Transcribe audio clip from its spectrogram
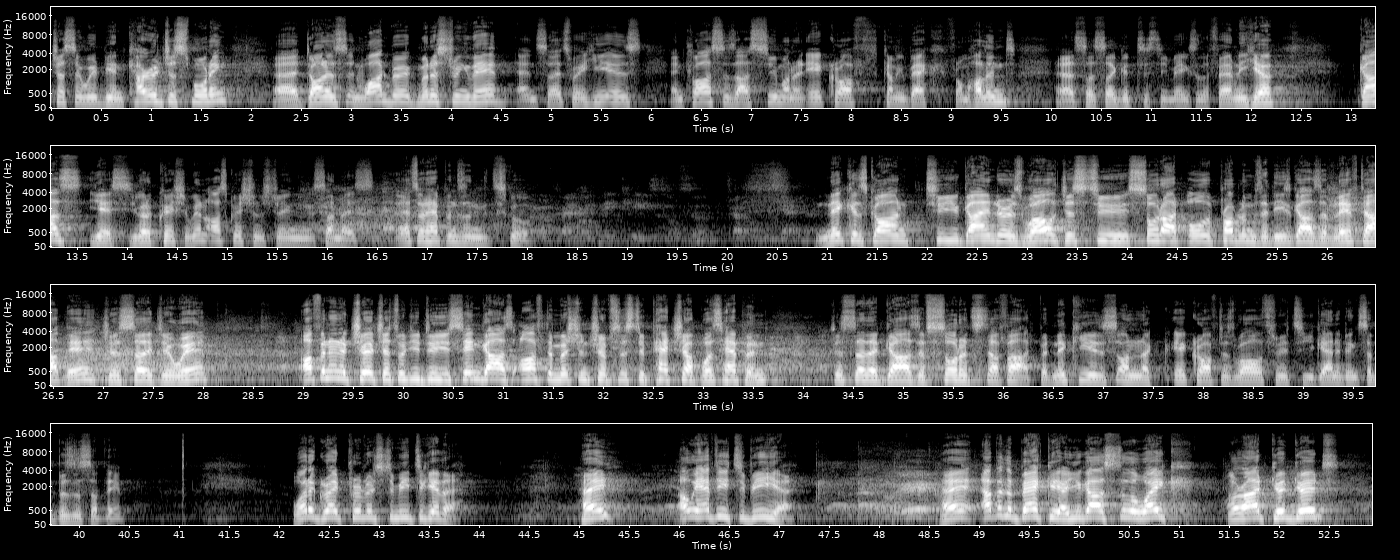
just so we'd be encouraged this morning. Uh, Donna's in Wynberg ministering there, and so that's where he is. And classes, I assume, on an aircraft coming back from Holland. Uh, so, so good to see Megs and the family here. Guys, yes, you got a question. We don't ask questions during Sundays. That's what happens in school. Nick has gone to Uganda as well, just to sort out all the problems that these guys have left out there, just so that you're aware. Often in a church, that's what you do. You send guys after mission trips just to patch up what's happened, just so that guys have sorted stuff out. But Nikki is on an aircraft as well through to Uganda doing some business up there. What a great privilege to meet together. Hey? Are we happy to be here? Hey, up in the back here, you guys still awake? All right, good, good.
